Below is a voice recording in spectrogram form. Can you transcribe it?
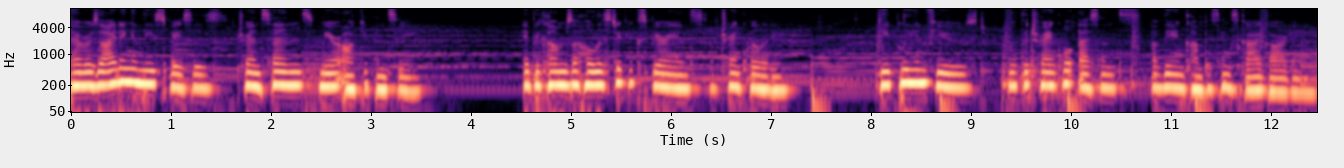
And residing in these spaces transcends mere occupancy. It becomes a holistic experience of tranquility, deeply infused with the tranquil essence of the encompassing sky garden.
